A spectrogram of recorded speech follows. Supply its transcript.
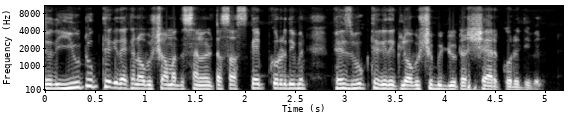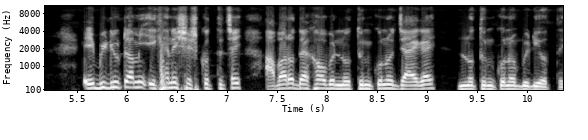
যদি ইউটিউব থেকে দেখেন, অবশ্যই আমাদের চ্যানেলটা সাবস্ক্রাইব করে দিবেন। ফেসবুক থেকে দেখলে অবশ্যই ভিডিওটা শেয়ার করে দিবেন। এই ভিডিওটা আমি এখানে শেষ করতে চাই। আবারও দেখা হবে নতুন কোনো জায়গায়, নতুন কোনো ভিডিওতে।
